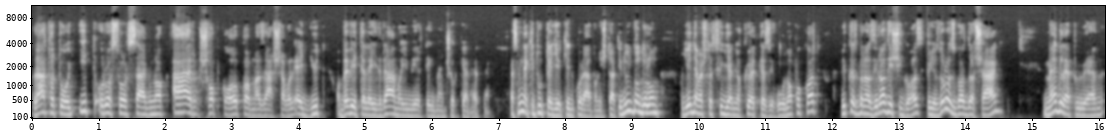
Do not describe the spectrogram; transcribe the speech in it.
Látható, hogy itt Oroszországnak ár sapka alkalmazásával együtt a bevételei drámai mértékben csökkenhetnek. Ezt mindenki tudta egyébként korábban is. Tehát én úgy gondolom, hogy érdemes lesz figyelni a következő hónapokat, miközben azért az is igaz, hogy az orosz gazdaság meglepően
